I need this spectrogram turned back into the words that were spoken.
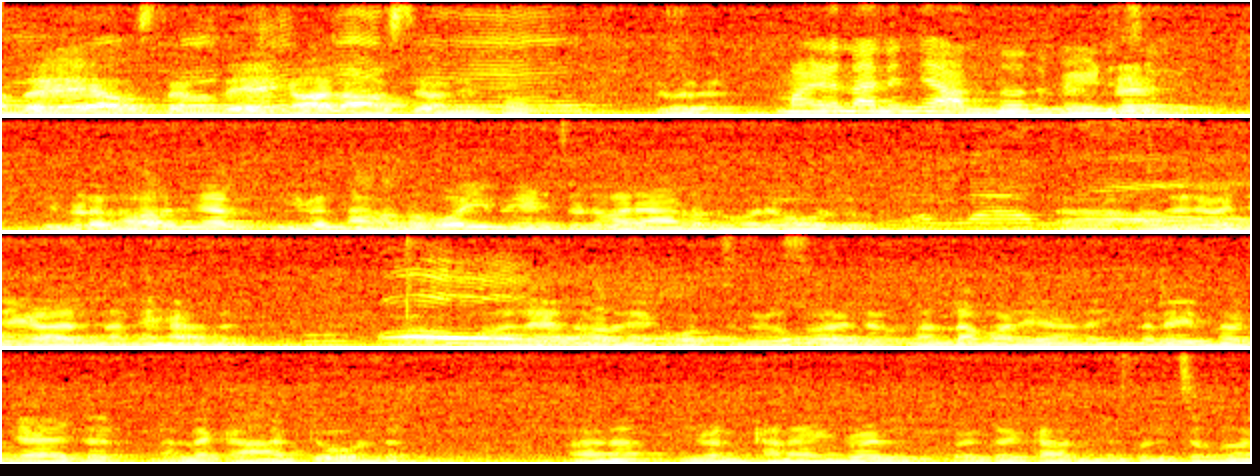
അതേ അവസ്ഥ അതേ കാലാവസ്ഥയാണ് ഇപ്പം ഇവിടെ. മഴ നനഞ്ഞ അന്നും അത് പിന്നെ മേടിച്ചത്. ഇവിടെ എന്ന് പറഞ്ഞാൽ ഇവൻ നടന്നു പോയി മേടിച്ചുകൊണ്ട് വരാനുള്ള ദൂരമേ ഉള്ളൂ. അതൊരു വലിയ കാര്യം തന്നെയാണ്. മഴ എന്ന് പറഞ്ഞാൽ കുറച്ച് ദിവസമായിട്ട് നല്ല മഴയാണ്. ഇന്നലെ ഇന്നൊക്കെ ആയിട്ട് നല്ല കാറ്റുമുണ്ട് അങ്ങനെ ഇവൻ കണയങ്കോയിൽ പോയിട്ട് കറണ്ട് വിളിച്ചപ്പോൾ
